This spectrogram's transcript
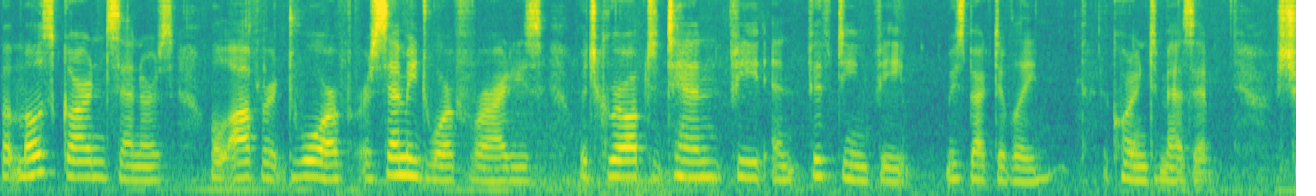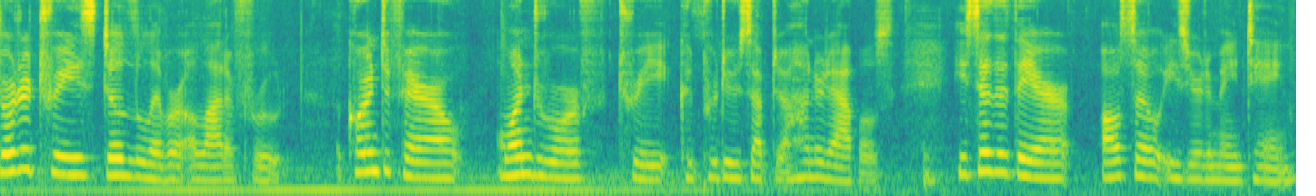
but most garden centers will offer dwarf or semi dwarf varieties, which grow up to 10 feet and 15 feet, respectively, according to Mezitt. Shorter trees still deliver a lot of fruit. According to Farrow, one dwarf tree could produce up to 100 apples. He said that they are also easier to maintain.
